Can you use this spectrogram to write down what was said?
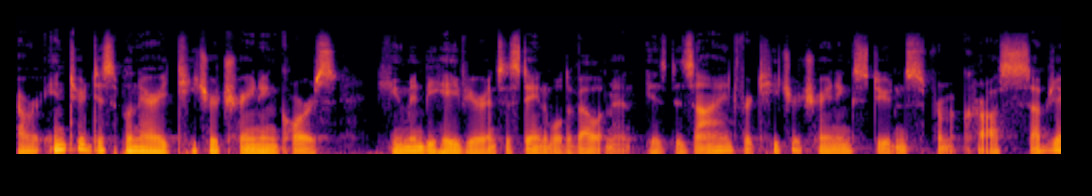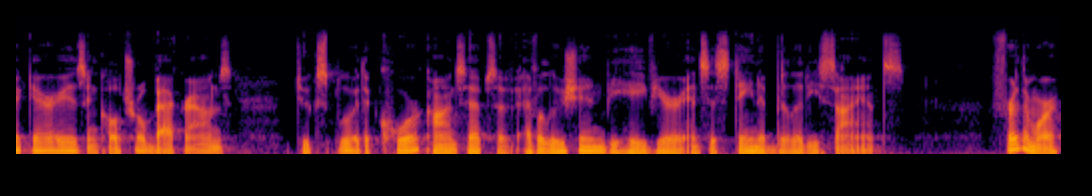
Our interdisciplinary teacher training course, Human Behavior and Sustainable Development, is designed for teacher training students from across subject areas and cultural backgrounds to explore the core concepts of evolution, behavior, and sustainability science. Furthermore,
